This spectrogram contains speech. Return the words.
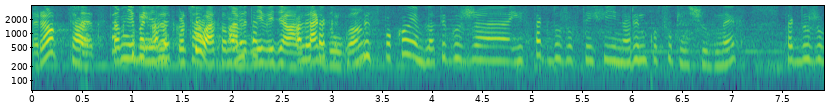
Rok przed. to mnie sobie, Pani ale zaskoczyła, tak, to nawet nie wiedziałam ale tak, długo. Ze spokojem, dlatego że jest tak dużo w tej chwili na rynku sukien ślubnych, tak dużo,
